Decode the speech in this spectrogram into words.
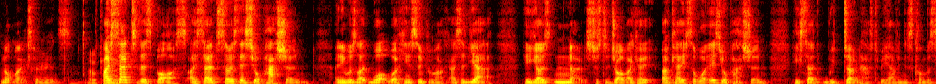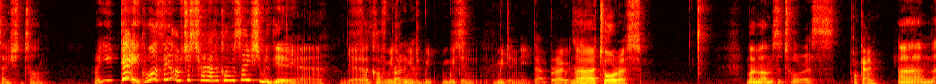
Not my experience. Okay. I said to this boss, I said, "So is this your passion?" And he was like, "What? Working in a supermarket?" I said, "Yeah." He goes, "No, it's just a job." Okay, okay. So what is your passion? He said, "We don't have to be having this conversation, Tom." Well, you dick! What? Thing? I was just trying to have a conversation with you. Yeah, yeah. Fuck off, we, bro, we, we, we didn't we didn't need that, bro. Uh, Taurus. My mum's a Taurus. Okay. Um,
